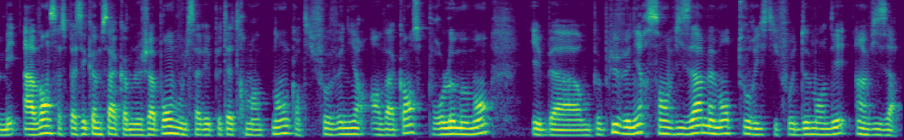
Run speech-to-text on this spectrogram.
mais avant, ça se passait comme ça. Comme le Japon, vous le savez peut-être maintenant, quand il faut venir en vacances, pour le moment, eh ben, on ne peut plus venir sans visa, même en touriste. Il faut demander un visa.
